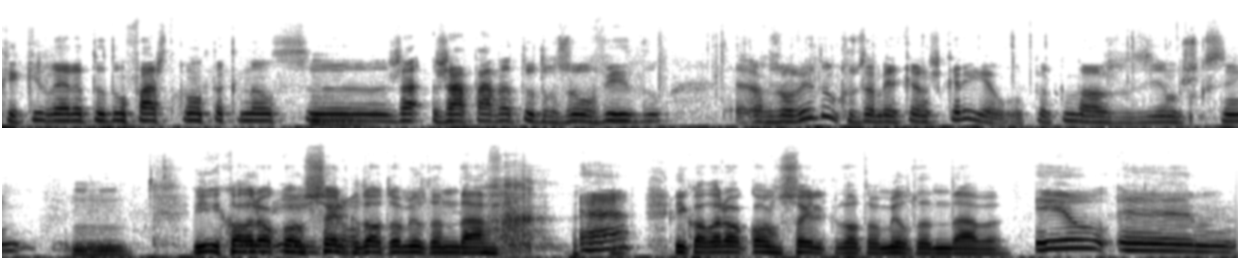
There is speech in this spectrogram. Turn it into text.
que aquilo era tudo um faz de conta que não se Uhum. já, já estava tudo resolvido resolvido o que os americanos queriam porque nós dizíamos que sim Uhum. E qual era o E- e conselho que o. Dr. Milton dava? Hã? E qual era o conselho que o Dr. Milton dava? eu ehm,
